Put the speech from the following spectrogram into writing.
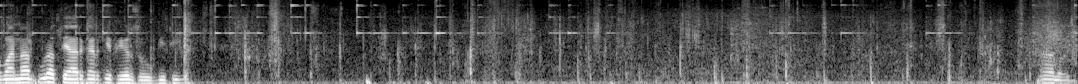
ਹਵਾਨਾ ਪੂਰਾ ਤਿਆਰ ਕਰਕੇ ਫੇਰ ਸੂਗੀ ਠੀਕ ਆ। ਆ ਲਓ ਜੀ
